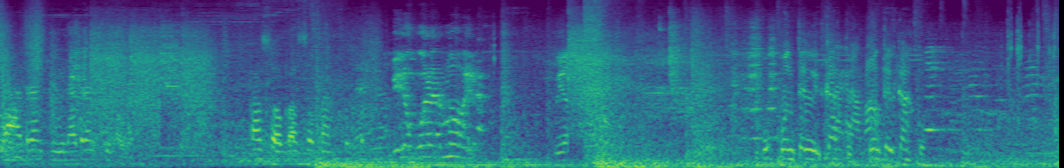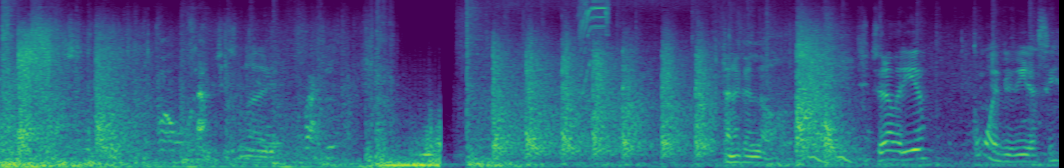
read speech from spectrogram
Ya, tranquila, tranquila. Pasó, pasó, pasó. Viene un buen mira. Cuidado. Ponte el casco, ponte el casco. Su madre. Están acá al lado. Señora María, ¿cómo es vivir así?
